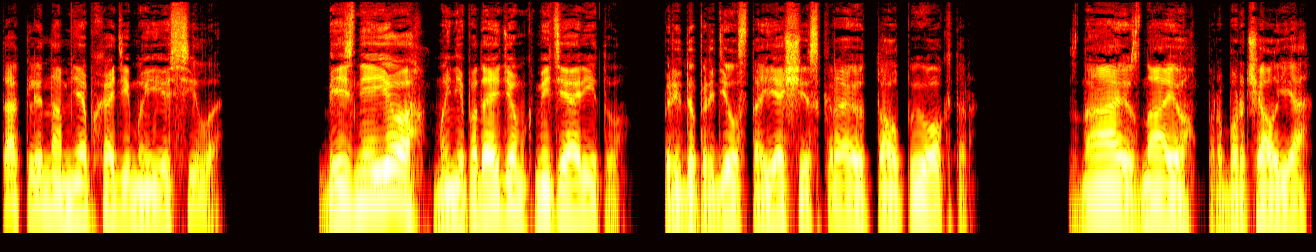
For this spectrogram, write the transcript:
так ли нам необходима ее сила. «Без нее мы не подойдем к метеориту», — предупредил стоящий с краю толпы Октор. «Знаю, знаю», — пробурчал я.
